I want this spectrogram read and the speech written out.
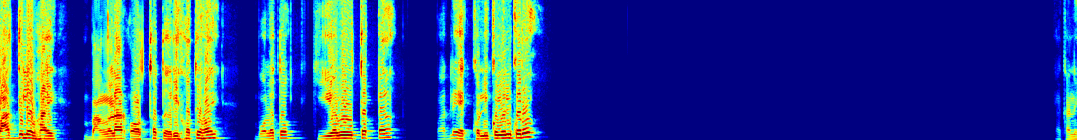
বাদ দিলে ভাই বাংলার অর্থ তৈরি হতে হয়। বলো তো কি হবে উত্তরটা? পারলে এক্ষুনি কমেন্ট করো। এখানে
